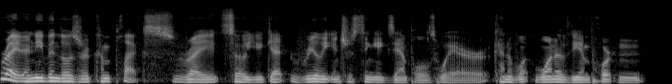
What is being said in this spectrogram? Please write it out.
Right, and even those are complex, right? So you get really interesting examples where kind of one- of the important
